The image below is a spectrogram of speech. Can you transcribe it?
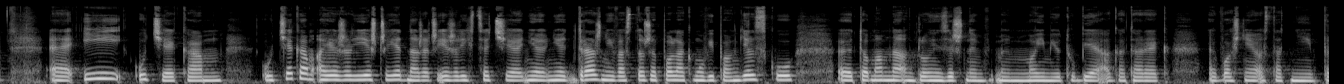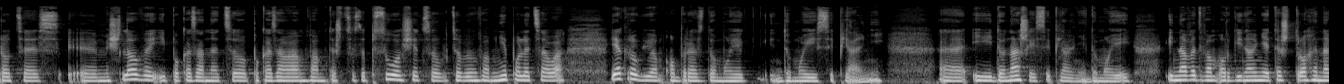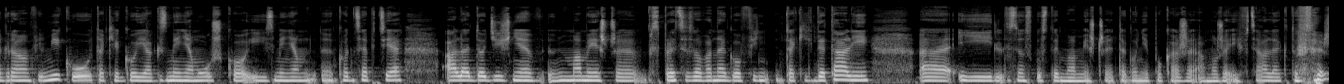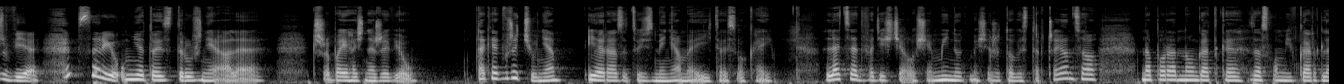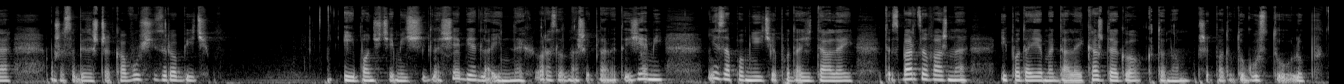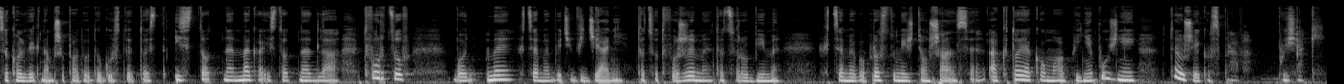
e, i uciekam uciekam, a jeżeli jeszcze jedna rzecz, jeżeli chcecie, nie, nie drażni Was to, że Polak mówi po angielsku, e, to mam na anglojęzycznym moim YouTubie Agatarek właśnie ostatni proces e, myślowy i pokazane, co pokazałam Wam też, co zepsuło się, co, co bym Wam nie polecała, jak robiłam obraz do, moje, do mojej sypialni i do naszej sypialni, do mojej. I nawet Wam oryginalnie też trochę nagrałam filmiku, takiego jak zmieniam łóżko i zmieniam koncepcję, ale do dziś nie mamy jeszcze sprecyzowanego takich detali e, i w związku z tym mam jeszcze tego nie pokażę, a może i wcale, kto też wie. Serio, u mnie to jest różnie, ale trzeba jechać na żywioł. Tak jak w życiu, nie? Ile razy coś zmieniamy i to jest ok. Lecę 28 minut, myślę, że to wystarczająco na poranną gadkę. Zasło mi w gardle, muszę sobie jeszcze kawusi zrobić i bądźcie misi dla siebie, dla innych oraz dla naszej planety Ziemi. Nie zapomnijcie podać dalej, to jest bardzo ważne i podajemy dalej każdego, kto nam przypadł do gustu lub cokolwiek nam przypadło do gustu. To jest istotne, mega istotne dla twórców, bo my chcemy być widziani. To, co tworzymy, to, co robimy, chcemy po prostu mieć tą szansę. A kto jaką ma opinię później, to już jego sprawa. Buziaki.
